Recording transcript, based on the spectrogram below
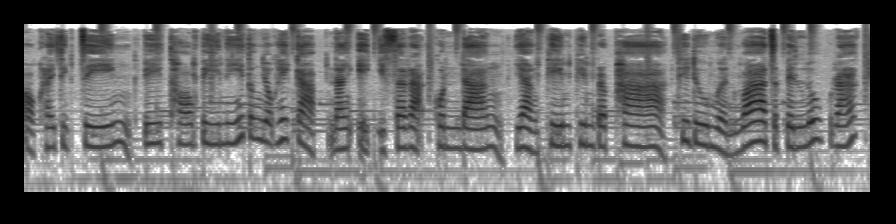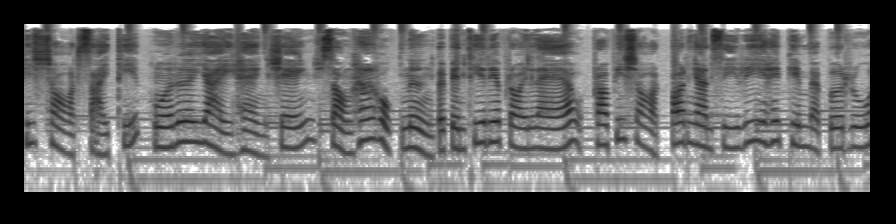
ออกใครจริงๆ ปีทองปีนี้ต้องยกให้กับนางเอกอิสระคนดัง อย่างพิมพ์พิมประภา ที่ดูเหมือนว่าจะเป็นลูกรักพี่ชอดสายทิพย์หัวเรือใหญ่แห่งเช้ง2561 ไปเป็นที่เรียบร้อยแล้ว เพราะพี่ชอดป้อนงานซีรีส์ให้พิมพ์แบบรัว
